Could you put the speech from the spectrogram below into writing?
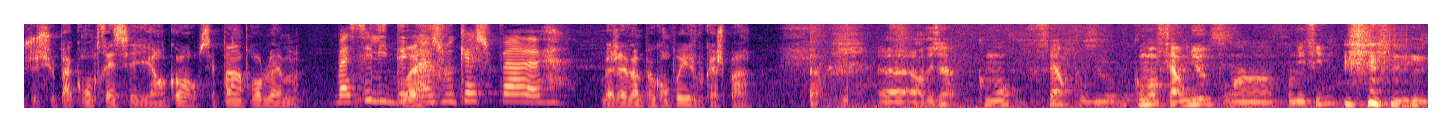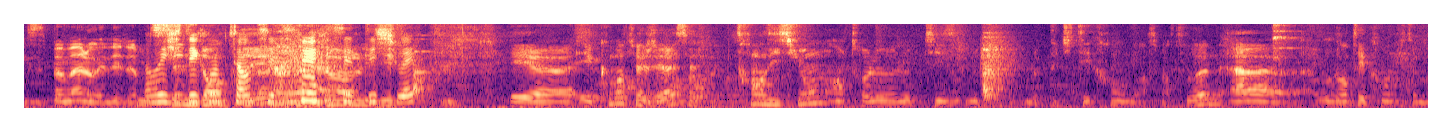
je suis pas contre essayer encore, c'est pas un problème. Bah c'est l'idée, Ouais. hein, je vous cache pas. euh. Ben, J'avais un peu compris, je vous cache pas. Euh, alors déjà, comment faire, pour, comment faire mieux pour un premier film? C'est pas mal, ouais, déjà. Oui, j'étais contente, c'était- chouette. Et, euh, et comment tu as géré cette transition entre le, le petit, le, le petit écran ou un smartphone à, au grand écran justement?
